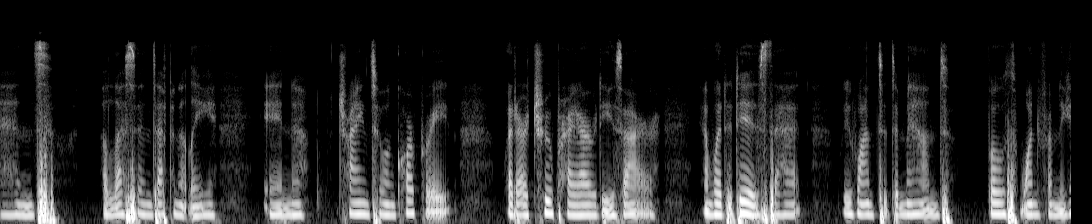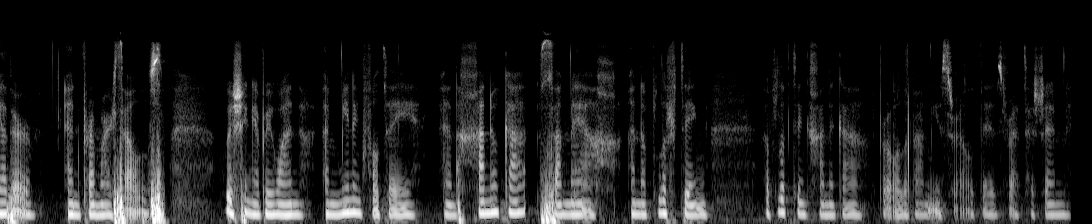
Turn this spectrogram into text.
and a lesson definitely in trying to incorporate what our true priorities are and what it is that we want to demand both one from the other and from ourselves. Wishing everyone a meaningful day and Chanukah Sameach, an uplifting, uplifting Chanukah for all of Am Yisrael. Be'ezrat Hashem,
